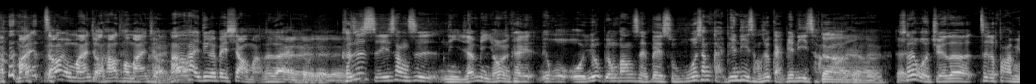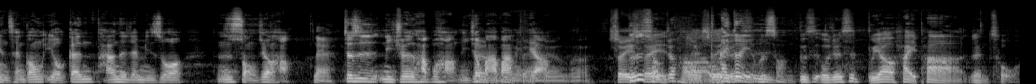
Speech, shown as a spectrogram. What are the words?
马只要有马英九，他要投马英九，然后他一定会被笑嘛，对不对？对对对。可是实际上是你人民永远可以，我我又不用帮谁背书，我想改变立场就改变立场。对啊对对。所以我觉得这个罢免成功有跟台湾的人民说，你爽就好。对。就是你觉得他不好，你就把他罢免掉。所以不是爽就好了。哎，对，也不是爽。不是，我觉得是不要害怕认错。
